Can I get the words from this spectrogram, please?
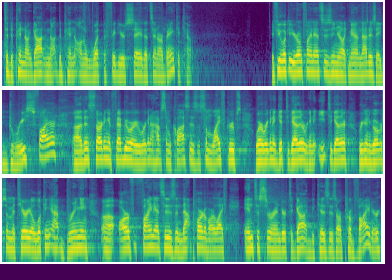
to depend on God and not depend on what the figures say that's in our bank account. If you look at your own finances and you're like, man, that is a grease fire, uh, then starting in February, we're going to have some classes, some life groups where we're going to get together, we're going to eat together, we're going to go over some material looking at bringing uh, our finances and that part of our life into surrender to God because as our provider,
